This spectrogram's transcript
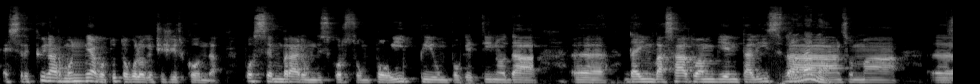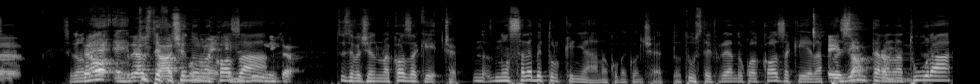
essere più in armonia con tutto quello che ci circonda. Può sembrare un discorso un po' hippie, un pochettino da, eh, da invasato ambientalista, no. insomma... Eh, Secondo me è, realtà, tu stai facendo una cosa... Tu stai facendo una cosa che cioè, n- non sarebbe tolkieniano come concetto. Tu stai creando qualcosa che rappresenta la natura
